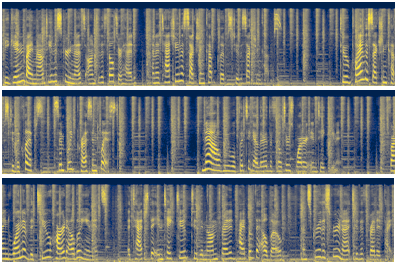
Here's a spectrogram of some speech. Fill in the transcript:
Begin by mounting the screw nuts onto the filter head and attaching the suction cup clips to the suction cups. To apply the suction cups to the clips, simply press and twist. Now we will put together the filter's water intake unit. Find one of the two hard elbow units, attach the intake tube to the non-threaded pipe of the elbow, and screw the screw nut to the threaded pipe.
